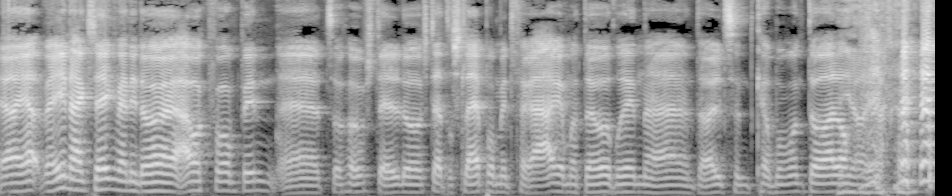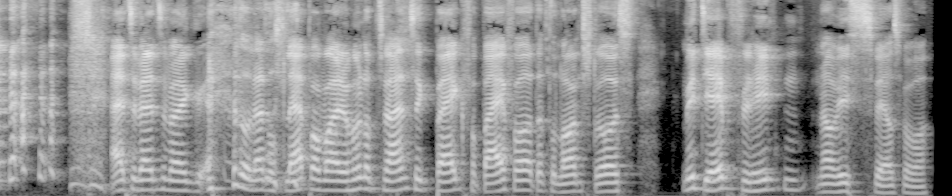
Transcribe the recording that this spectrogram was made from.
Ja, ja, weil ich habe gesehen, wenn ich da auch gefahren bin, äh, zur Hofstelle, da steht der Schlepper mit Ferrari-Motor drin, äh, und alles und Carbon-Taler. Ja, ja. Also wenn sie mal, oder wenn der Schlepper mal 120 Bike vorbeifährt auf der Landstraße, mit die Äpfel hinten, na wisst ihr, wer es war.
